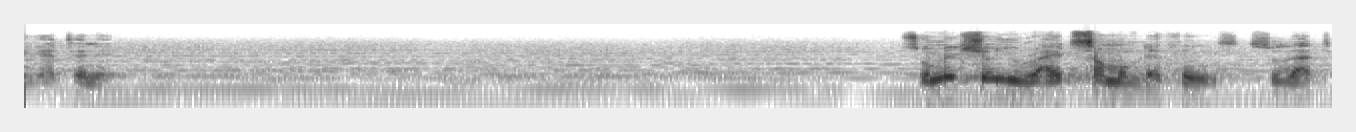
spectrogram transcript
Getting it? So make sure you write some of the things so that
